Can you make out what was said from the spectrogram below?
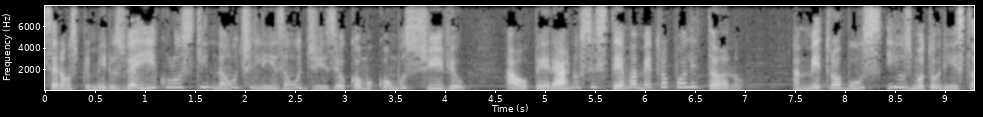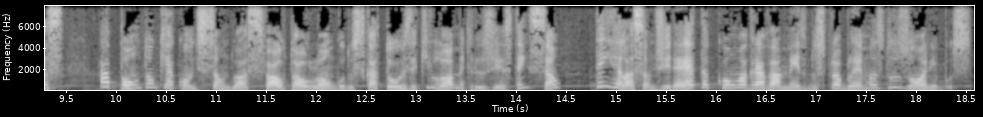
Serão os primeiros veículos que não utilizam o diesel como combustível a operar no sistema metropolitano. A Metrobus e os motoristas apontam que a condição do asfalto ao longo dos 14 quilômetros de extensão tem relação direta com o agravamento dos problemas dos ônibus.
